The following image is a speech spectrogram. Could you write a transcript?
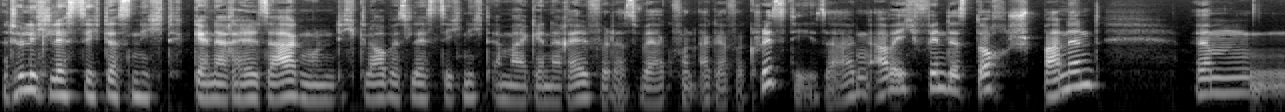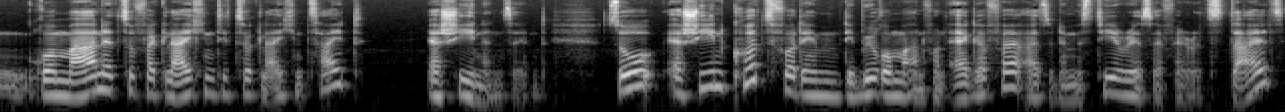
Natürlich lässt sich das nicht generell sagen und ich glaube, es lässt sich nicht einmal generell für das Werk von Agatha Christie sagen, aber ich finde es doch spannend, ähm, Romane zu vergleichen, die zur gleichen Zeit erschienen sind. So erschien kurz vor dem Debütroman von Agatha, also The Mysterious Affair at Styles,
